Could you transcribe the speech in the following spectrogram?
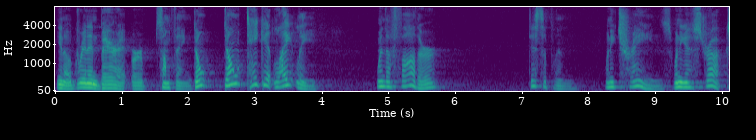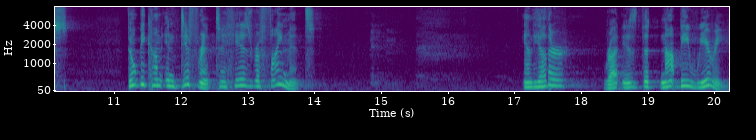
you know, grin and bear it or something. Don't, don't take it lightly when the Father disciplines, when He trains, when He instructs. Don't become indifferent to His refinement. And the other rut is the not be weary.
